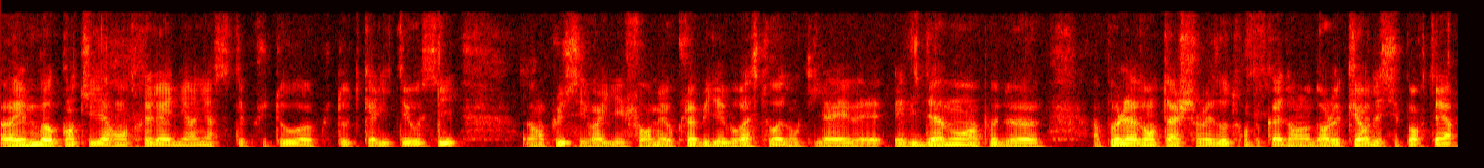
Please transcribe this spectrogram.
Euh, Mbok, quand il est rentré l'année dernière, c'était plutôt, euh, plutôt de qualité aussi. Euh, en plus, il est formé au club, il est brestois, donc il a évidemment un peu de, un peu l'avantage sur les autres, en tout cas dans, dans le cœur des supporters.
